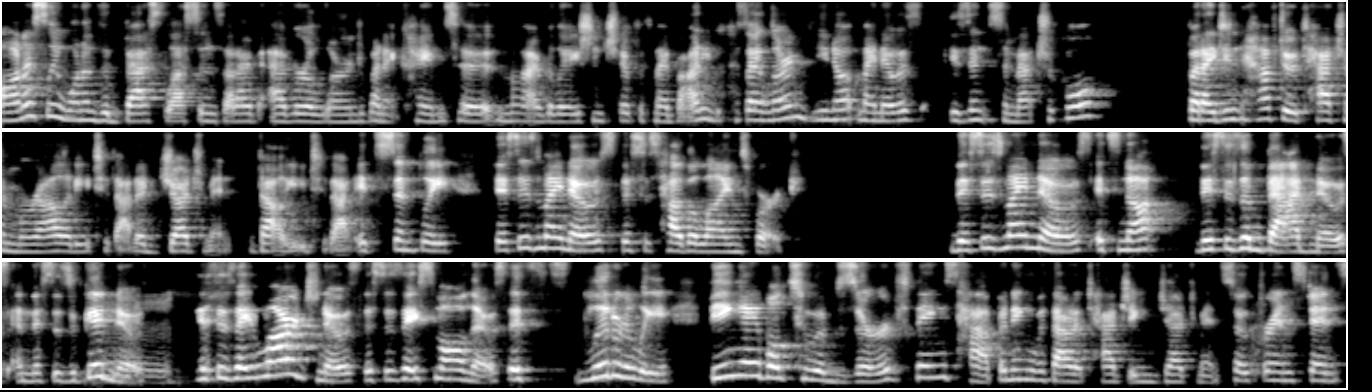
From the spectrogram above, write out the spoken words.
honestly one of the best lessons that I've ever learned when it came to my relationship with my body because I learned, you know, my nose isn't symmetrical, but I didn't have to attach a morality to that, a judgment value to that. It's simply, this is my nose, this is how the lines work this is my nose. It's not, this is a bad nose and this is a good nose. Mm. This is a large nose. This is a small nose. It's literally being able to observe things happening without attaching judgment. So, for instance,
